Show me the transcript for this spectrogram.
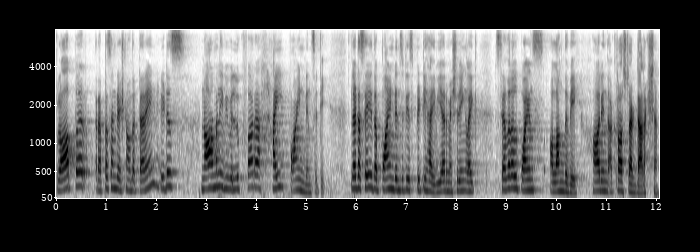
proper representation of the terrain it is normally we will look for a high point density. Let us say the point density is pretty high we are measuring like several points along the way or in the across track direction.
